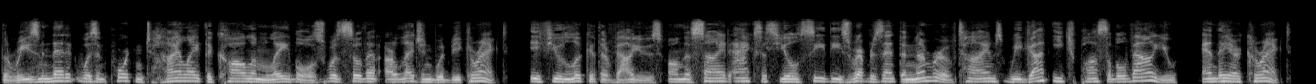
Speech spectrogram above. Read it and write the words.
The reason that it was important to highlight the column labels was so that our legend would be correct. If you look at the values on the side axis you'll see these represent the number of times we got each possible value, and they are correct.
